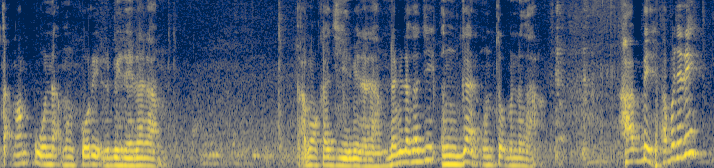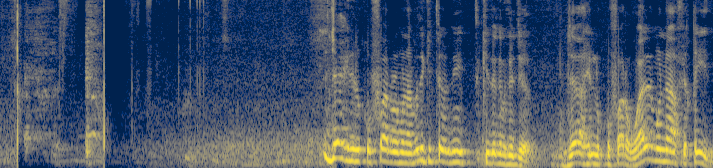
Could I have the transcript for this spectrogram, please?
Tak mampu nak mengkorek lebih dari dalam. Tak mau kaji lebih dalam. Dan bila kaji Enggan untuk mendengar. Habis. Apa jadi? Jahilul kufar wal munafiqin. Kita ni kita kena kerja. Jahilul kufar wal munafiqin.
